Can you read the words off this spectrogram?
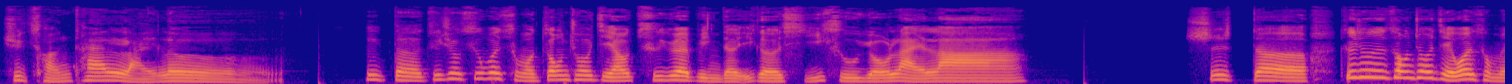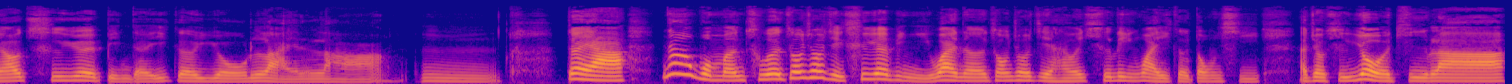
去传开来了。是的，这就是为什么中秋节要吃月饼的一个习俗由来啦。是的，这就是中秋节为什么要吃月饼的一个由来啦。嗯。对啊，那我们除了中秋节吃月饼以外呢，中秋节还会吃另外一个东西，那就是柚子啦。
